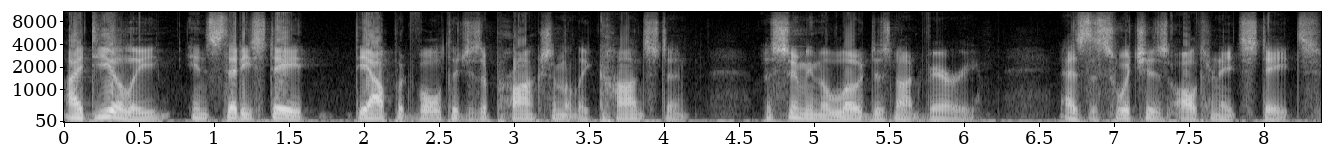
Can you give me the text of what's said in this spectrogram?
Ideally, in steady state, the output voltage is approximately constant, assuming the load does not vary, as the switches alternate states.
